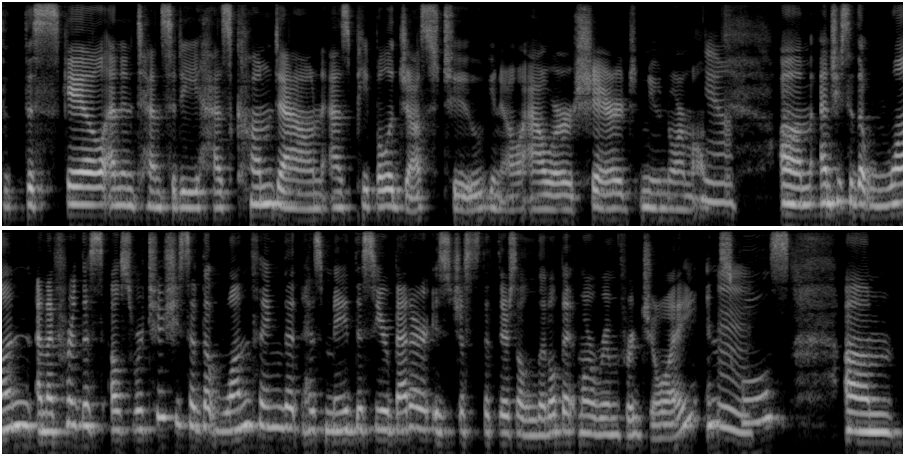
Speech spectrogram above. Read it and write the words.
the, the, scale and intensity has come down as people adjust to, you know, our shared new normal. Yeah. Um, and she said that one, and I've heard this elsewhere too. She said that one thing that has made this year better is just that there's a little bit more room for joy in mm. schools. Um,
